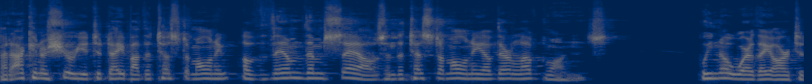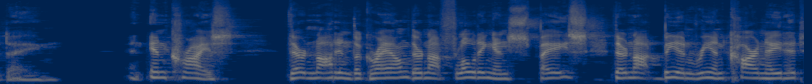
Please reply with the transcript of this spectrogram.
But I can assure you today by the testimony of them themselves and the testimony of their loved ones, we know where they are today. And in Christ, they're not in the ground. They're not floating in space. They're not being reincarnated.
